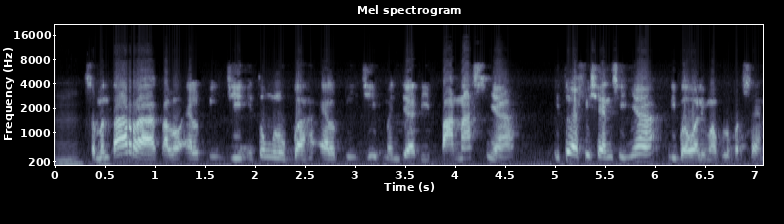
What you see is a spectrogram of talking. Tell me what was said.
Hmm. Sementara kalau LPG itu mengubah LPG menjadi panasnya itu efisiensinya di bawah 50 persen.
